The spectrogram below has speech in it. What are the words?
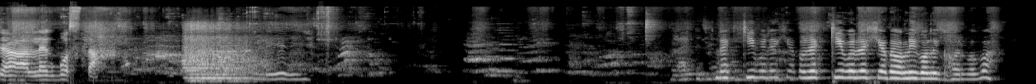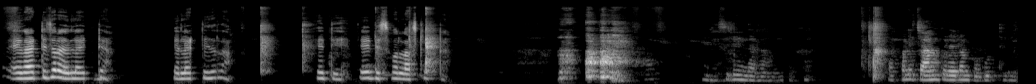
চাল এক বস্তা। দেখ কি বলে কি ওরে কি বলে কি এত অলি গলি ঘর বাবা। এই লাইটটা জ্বালা এই লাইটটা এই লাইটটা জ্বালা। এটি এটি সবার লাস্টেরটা ভেসলিন লাগাবো দেখো। এখনই চান করে এলাম পুকুর থেকে।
